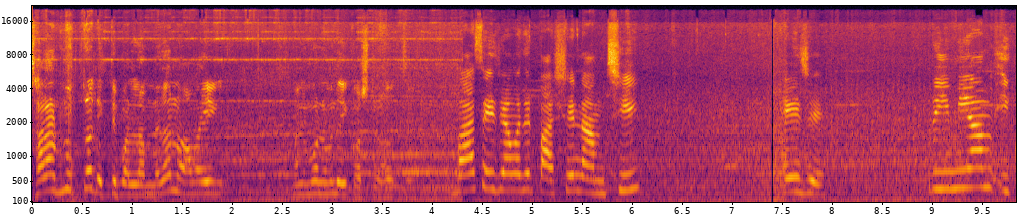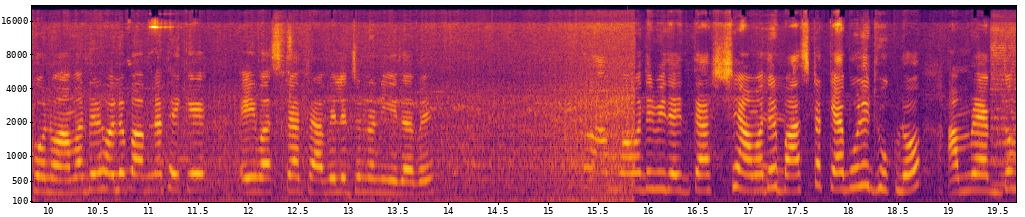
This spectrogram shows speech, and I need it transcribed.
সারার মুখটাও দেখতে পারলাম না জানো? আমার এই মানে মনের মধ্যে এই কষ্ট হচ্ছে। বাস এই যে আমাদের পাশে নামছি। এই যে প্রিমিয়াম ইকোনো আমাদের হলো পাবনা থেকে এই বাসটা ট্রাভেলের জন্য নিয়ে যাবে। আমাদের বিদায় দিতে আসছে। আমাদের বাসটা কেবলই ঢুকলো। আমরা একদম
